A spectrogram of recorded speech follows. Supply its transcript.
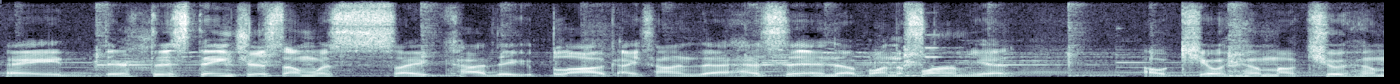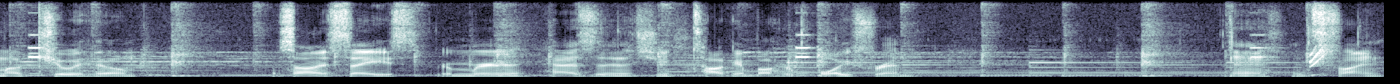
Hey, there's this dangerous, almost psychotic blog I found that hasn't ended up on the forum yet. I'll kill him, I'll kill him, I'll kill him. That's all it says. Remember, hasn't she talking about her boyfriend? Eh, it's fine.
